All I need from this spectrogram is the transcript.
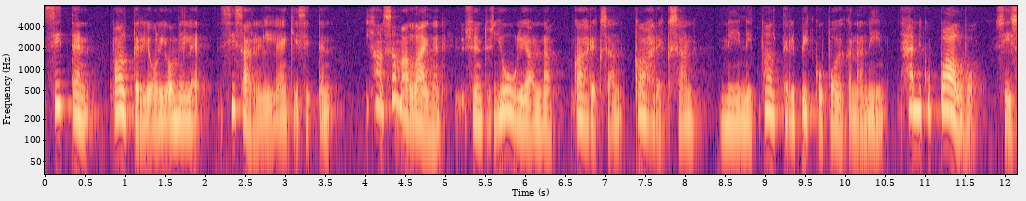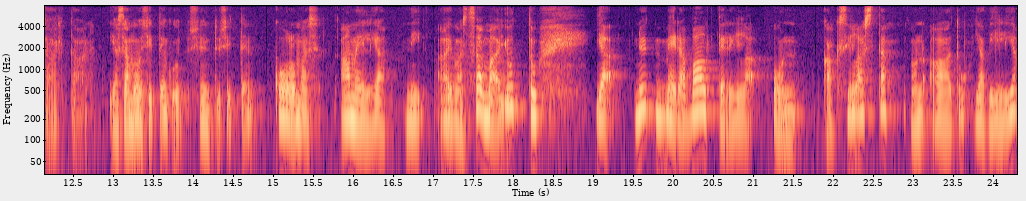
sitten Valtteri oli omille sisarilleenkin sitten ihan samanlainen. Syntyi Julianna 88, niin, niin Valtteri pikkupoikana, niin hän niin kuin palvo sisartaan. Ja samoin sitten kun syntyi sitten kolmas Amelia, niin aivan sama juttu. Ja nyt meidän Valtterilla on kaksi lasta, on Aatu ja Vilja.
